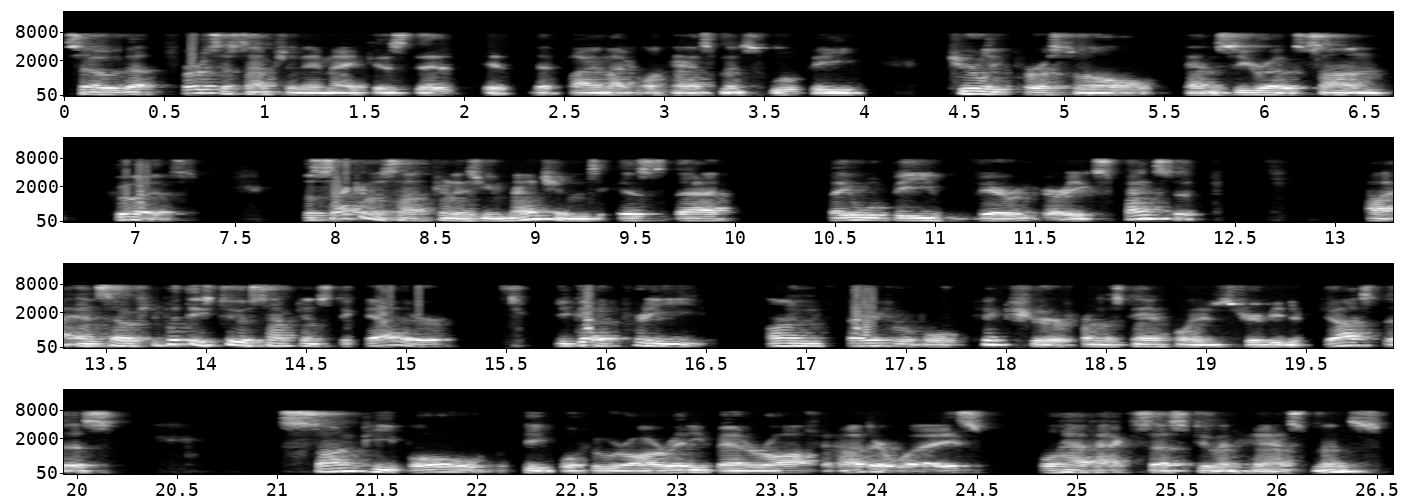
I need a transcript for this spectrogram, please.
So the first assumption they make is that it, that biomedical enhancements will be purely personal and zero sum goods. The second assumption, as you mentioned, is that they will be very, very expensive. Uh, and so if you put these two assumptions together, you get a pretty unfavorable picture from the standpoint of distributive justice some people, people who are already better off in other ways, will have access to enhancements.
